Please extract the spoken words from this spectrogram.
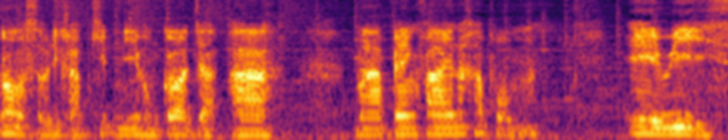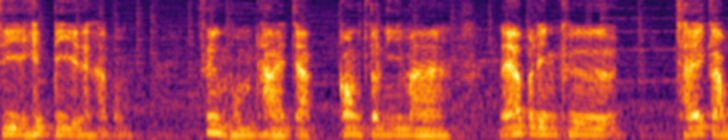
ก็สวัสดีครับ คลิปนี้ผมก็จะพามาแปลงไฟล์นะครับผม AVC HD นะครับผม ซึ่งผมถ่ายจากกล้องตัวนี้มา แล้วประเด็นคือใช้กับ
